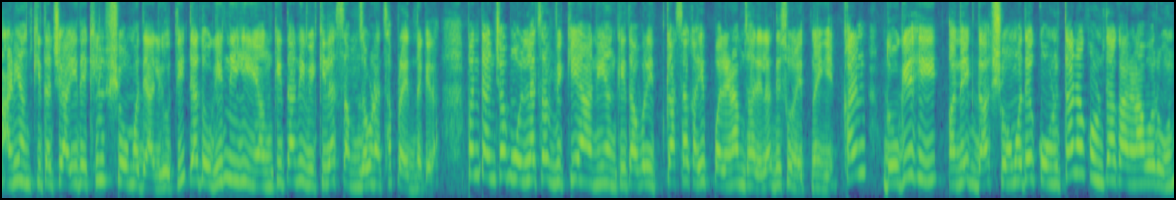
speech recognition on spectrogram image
आणि अंकिताची आई देखील शो मध्ये आली होती. त्या दोघींनीही अंकिता आणि विकीला समजवण्याचा प्रयत्न केला. पण त्यांच्या बोलण्याचा विकी आणि अंकितावर इतकासा काही परिणाम झालेला दिसून येत नाही नाहीये कारण दोघेही अनेकदा शोमध्ये कोणत्या ना कोणत्या कारणावरून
